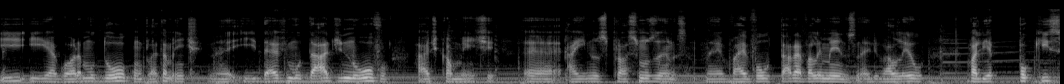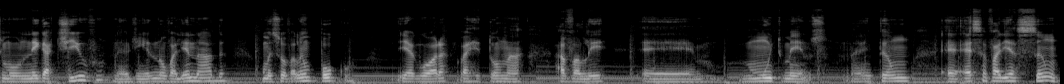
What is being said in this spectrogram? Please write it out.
e, e agora mudou completamente né? e deve mudar de novo radicalmente é, aí nos próximos anos. Né? Vai voltar a valer menos. Né? Ele valeu, valia pouquíssimo negativo, né? o dinheiro não valia nada, começou a valer um pouco e agora vai retornar a valer é, muito menos. Né? Então é, essa variação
